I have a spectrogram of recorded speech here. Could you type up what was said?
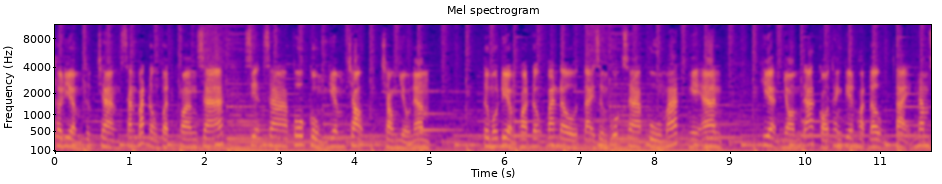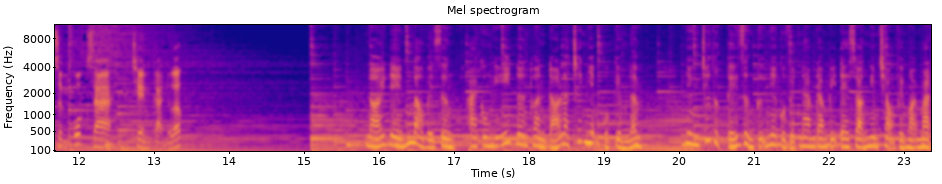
Thời điểm thực trạng săn bắt động vật hoang dã diễn ra vô cùng nghiêm trọng trong nhiều năm. Từ một điểm hoạt động ban đầu tại rừng quốc gia Pù Mát, Nghệ An, hiện nhóm đã có thành viên hoạt động tại 5 rừng quốc gia trên cả nước. Nói đến bảo vệ rừng, ai cũng nghĩ đơn thuần đó là trách nhiệm của kiểm lâm. Nhưng trước thực tế rừng tự nhiên của Việt Nam đang bị đe dọa nghiêm trọng về mọi mặt,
